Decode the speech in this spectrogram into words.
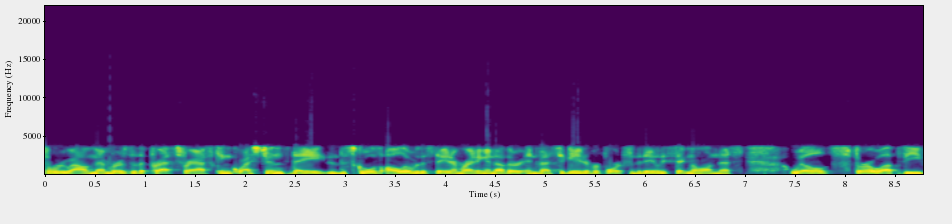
threw out members of the press for asking questions. They, the schools all over the state. I'm writing another investigative report for the Daily Signal on this. Will throw up the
